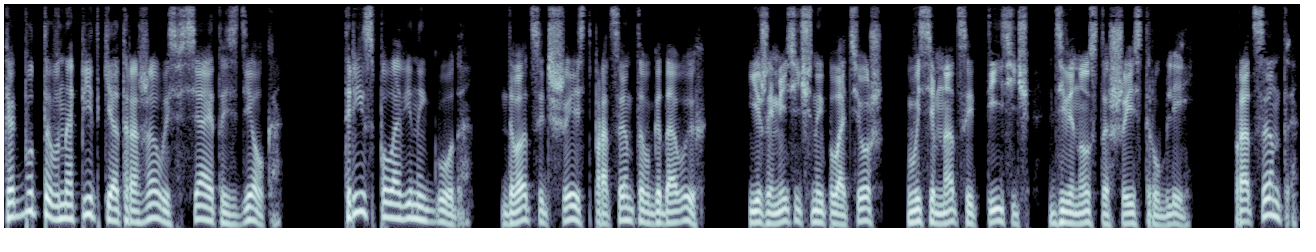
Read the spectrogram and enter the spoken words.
Как будто в напитке отражалась вся эта сделка. Три с половиной года. 26% годовых. Ежемесячный платеж 18 тысяч 96 рублей. Проценты?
